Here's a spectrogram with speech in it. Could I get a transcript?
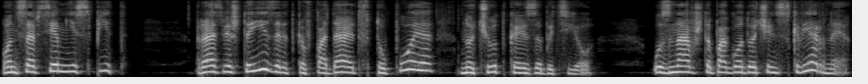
Он совсем не спит, разве что изредка впадает в тупое, но чуткое забытье. Узнав, что погода очень скверная,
